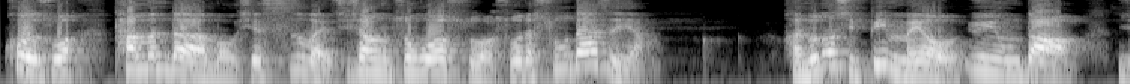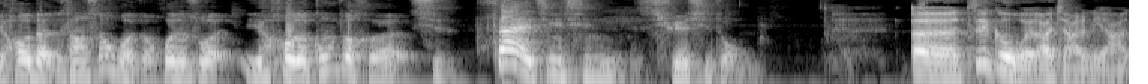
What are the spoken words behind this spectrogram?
或者说他们的某些思维，就像中国所说的书呆子一样，很多东西并没有运用到以后的日常生活中，或者说以后的工作和其再进行学习中。呃，这个我要讲一点啊。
